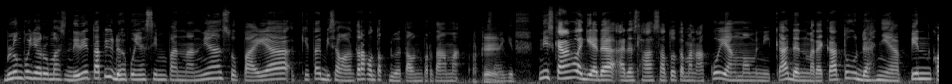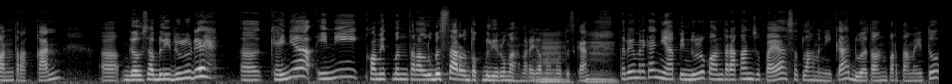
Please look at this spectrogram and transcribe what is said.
belum punya rumah sendiri, tapi udah punya simpanannya supaya kita bisa kontrak untuk dua tahun pertama. Misalnya gitu. Ini sekarang lagi ada ada salah satu teman aku yang mau menikah dan mereka tuh udah nyiapin kontrakan eh, nggak usah beli dulu deh Eh, kayaknya ini komitmen terlalu besar untuk beli rumah mereka Hmm, memutuskan hmm. tapi mereka nyiapin dulu kontrakan supaya setelah menikah dua tahun pertama itu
